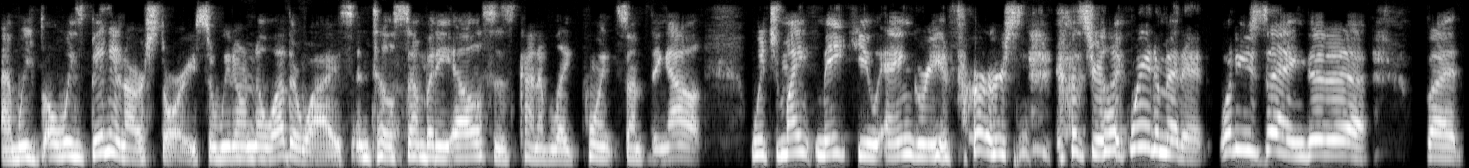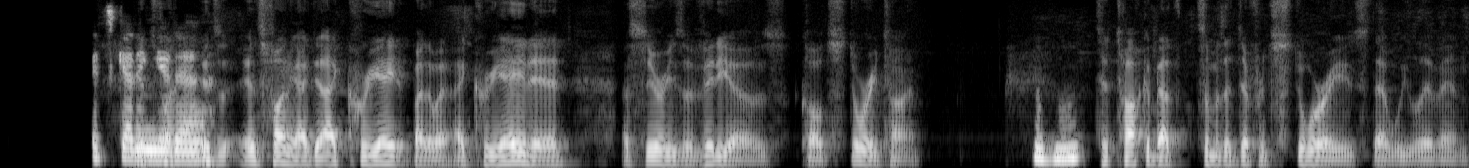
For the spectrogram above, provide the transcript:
And we've always been in our story, so we don't know otherwise until somebody else is kind of like point something out, which might make you angry at first because you're like, wait a minute, what are you saying? Da, da, da. But it's getting it's you to, it's, it's funny I, did, I create by the way i created a series of videos called story time hmm to talk about some of the different stories that we live in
